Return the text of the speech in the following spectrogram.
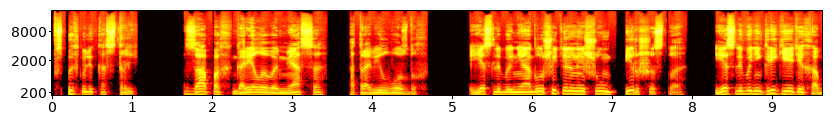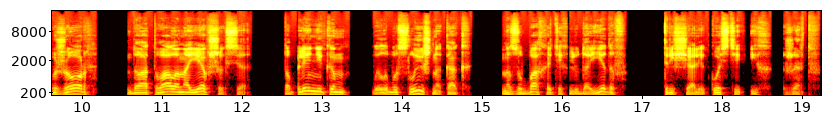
вспыхнули костры. Запах горелого мяса отравил воздух. Если бы не оглушительный шум пиршества, Если бы не крики этих обжор до отвала наевшихся, то пленникам было бы слышно, как на зубах этих людоедов трещали кости их жертв.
